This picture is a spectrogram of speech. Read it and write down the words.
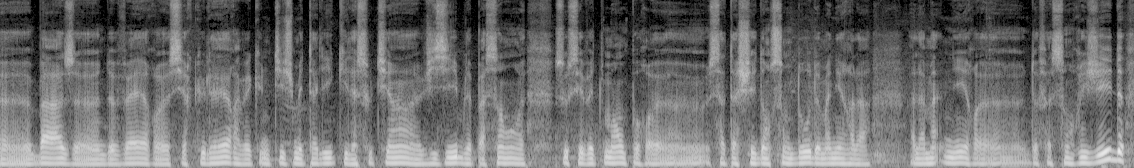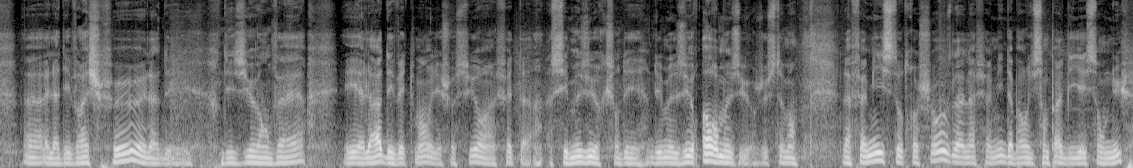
euh, base de verre euh, circulaire avec une tige métallique qui la soutient, euh, visible, passant euh, sous ses vêtements pour euh, s'attacher dans son dos de manière à la, à la maintenir de façon rigide. elle a des vrais cheveux, elle a des, yeux en verre et elle a des vêtements et des chaussures faites à, ces mesures, qui sont des, mesures hors mesure, justement. La famille, c'est autre chose. la famille, d'abord, ils ne sont pas habillés, ils sont nus.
